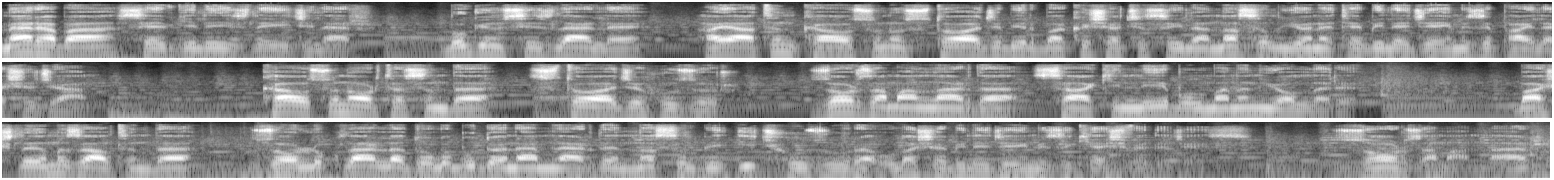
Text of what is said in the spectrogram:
Merhaba sevgili izleyiciler. Bugün sizlerle hayatın kaosunu stoacı bir bakış açısıyla nasıl yönetebileceğimizi paylaşacağım. Kaosun ortasında stoacı huzur, zor zamanlarda sakinliği bulmanın yolları. Başlığımız altında zorluklarla dolu bu dönemlerde nasıl bir iç huzura ulaşabileceğimizi keşfedeceğiz. Zor zamanlar,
